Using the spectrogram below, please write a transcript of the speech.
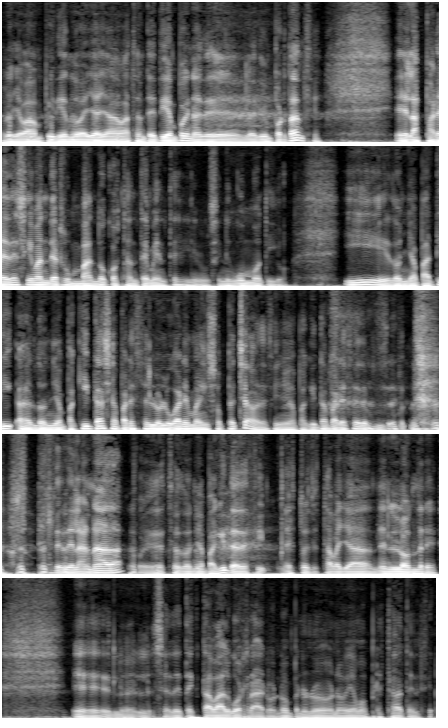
lo llevaban pidiendo ella ya bastante tiempo y nadie le dio importancia. Eh, las paredes se iban derrumbando constantemente y sin ningún motivo. Y doña, eh, doña Paquita se aparece en los lugares más insospechados, es decir, doña Paquita aparece de, la nada, pues esto es doña Paquita, es decir, esto estaba ya en Londres eh, se detectaba algo raro, ¿no? pero no, habíamos prestado atención.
